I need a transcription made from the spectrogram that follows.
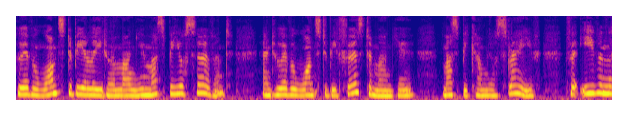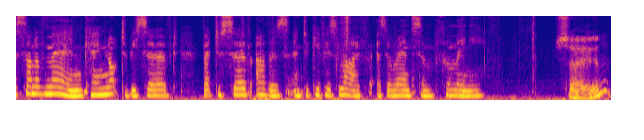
Whoever wants to be a leader among you must be your servant, and whoever wants to be first among you must become your slave. For even the Son of Man came not to be served, but to serve others, and to give his life as a ransom for many. So,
